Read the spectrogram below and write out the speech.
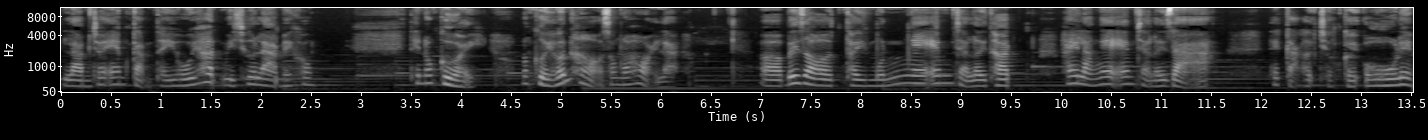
làm cho em cảm thấy hối hận vì chưa làm hay không? Thế nó cười, nó cười hớn hở xong nó hỏi là à, bây giờ thầy muốn nghe em trả lời thật hay là nghe em trả lời giả? Thế cả hội trường cười ô lên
